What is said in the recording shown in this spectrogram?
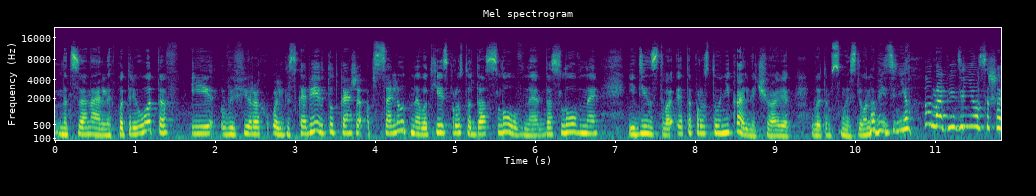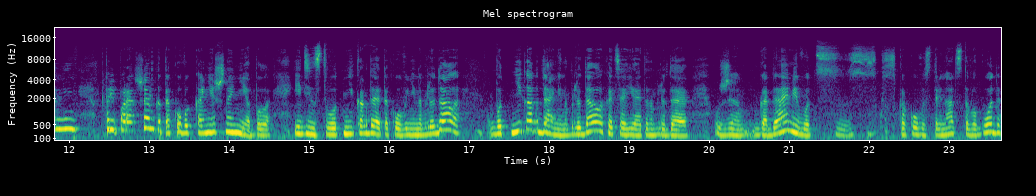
национальных патриотов и в эфирах Ольги Скобеевой. Тут, конечно, абсолютное, вот есть просто дословное, дословное единство. Это просто уникальный человек в этом смысле. Он объединил, он объединил совершенно... При Порошенко такого, конечно, не было. Единства, вот никогда я такого не наблюдала. Вот никогда не наблюдала, хотя я это наблюдаю уже годами, вот с, с- какого, с 13 года,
